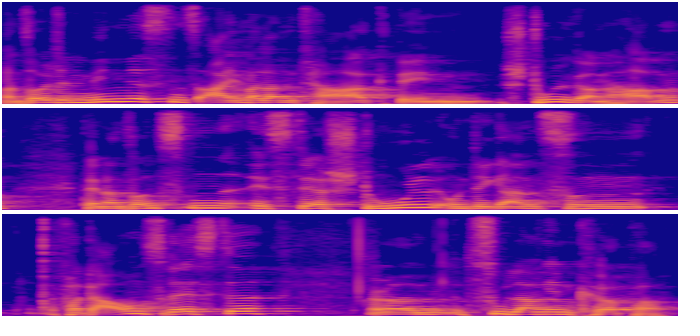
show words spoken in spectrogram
Man sollte mindestens einmal am Tag den Stuhlgang haben, denn ansonsten ist der Stuhl und die ganzen Verdauungsreste ähm, zu lang im Körper.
